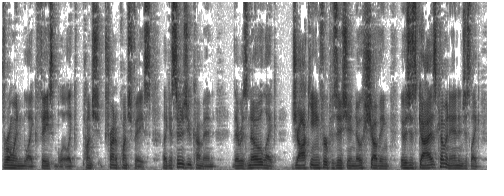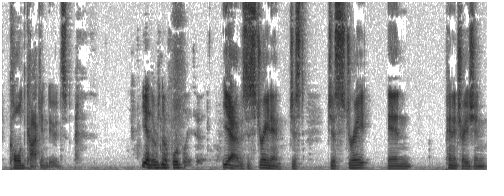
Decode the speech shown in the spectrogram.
throwing like face blow, like punch, trying to punch face. Like as soon as you come in, there was no like jockeying for position, no shoving. It was just guys coming in and just like cold cocking dudes. Yeah, there was no foreplay to it. Yeah, it was just straight in, just just straight in penetration,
